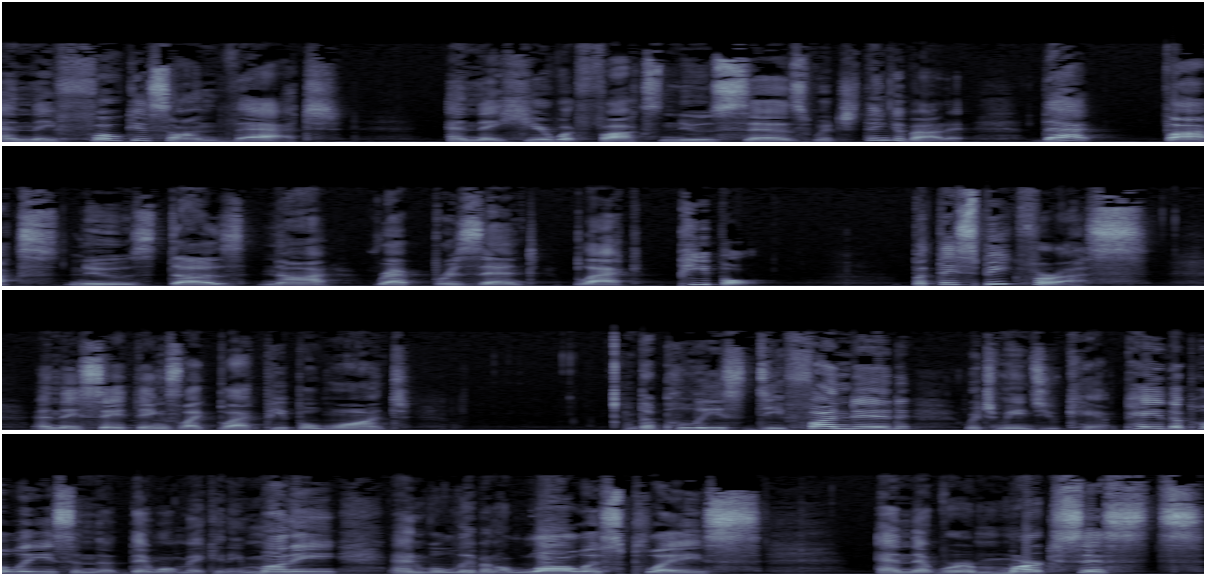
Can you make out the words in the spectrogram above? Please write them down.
And they focus on that and they hear what Fox News says, which, think about it, that Fox News does not represent black people, but they speak for us. And they say things like black people want the police defunded, which means you can't pay the police and that they won't make any money and we'll live in a lawless place and that we're Marxists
